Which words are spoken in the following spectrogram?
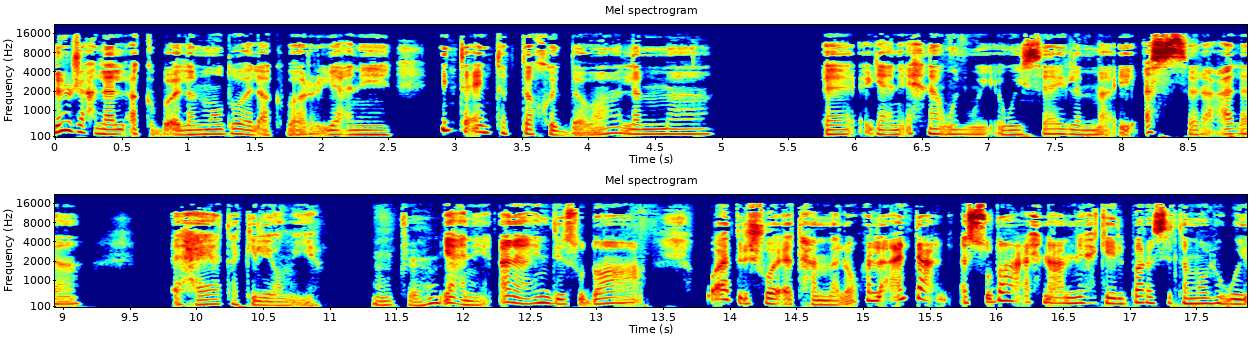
نرجع للأكبر للموضوع الأكبر. يعني أنت أنت بتاخذ دواء لما آه، يعني إحنا we say لما يأثر على حياتك اليومية. okay. يعني أنا عندي صداع وقادر شوي أتحمله. هلأ أنت الصداع إحنا عم نحكي الباراسيتامول هو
